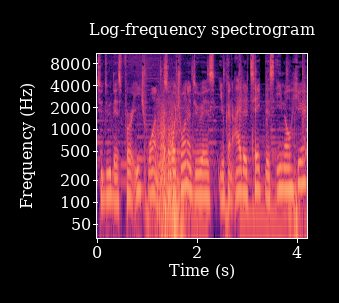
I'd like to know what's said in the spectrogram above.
to do this for each one. So what you want to do is you can either take this email here,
